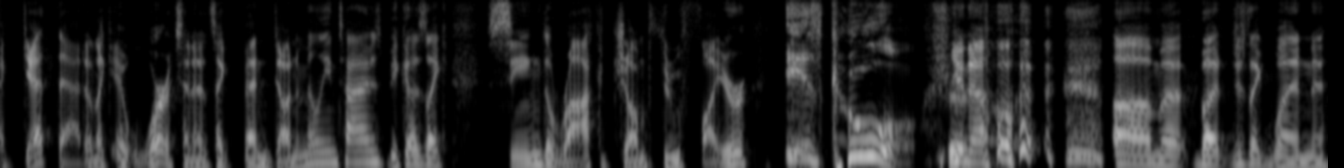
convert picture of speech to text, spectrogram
i get that. And like it works. And it's like been done a million times because like seeing the rock jump through fire is cool Sure. you know? Um but just like when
